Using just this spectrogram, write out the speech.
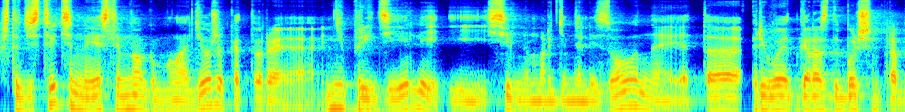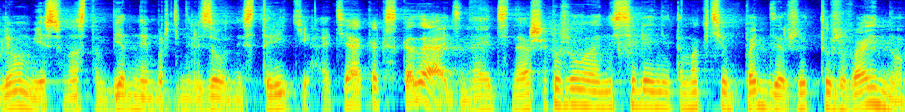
что действительно, если много молодежи, которая не при и сильно маргинализованная, это приводит к гораздо большим проблемам, если у нас там бедные маргинализованные старики. Хотя, как сказать, знаете, наше пожилое население там активно поддерживает ту же войну.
